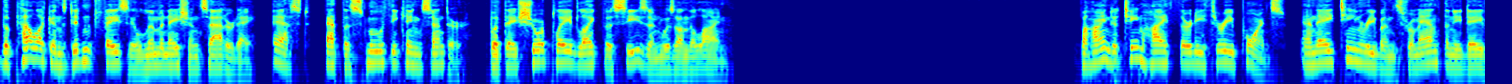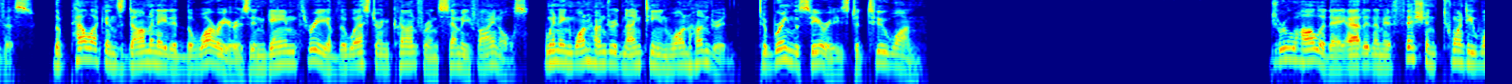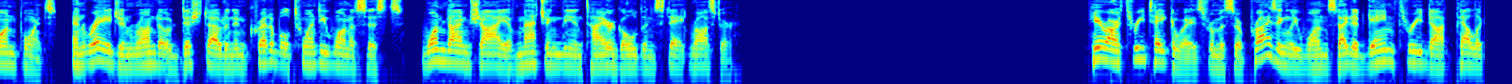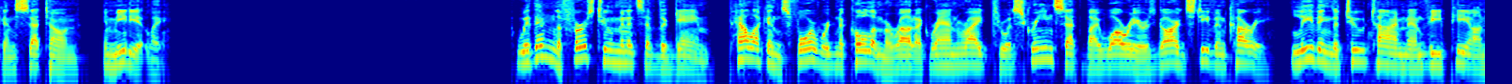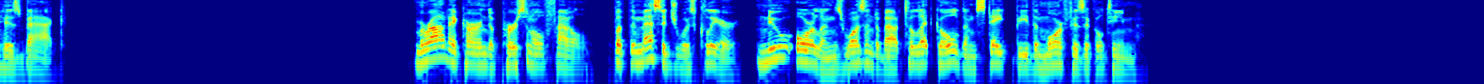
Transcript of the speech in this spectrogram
The Pelicans didn't face elimination Saturday, est, at the Smoothie King Center, but they sure played like the season was on the line. Behind a team-high 33 points and 18 rebounds from Anthony Davis, the Pelicans dominated the Warriors in Game 3 of the Western Conference semifinals, winning 119-100 to bring the series to 2-1. Jrue Holiday added an efficient 21 points, and Rajon Rondo dished out an incredible 21 assists, one dime shy of matching the entire Golden State roster. Here are three takeaways from a surprisingly one-sided Game 3. Pelicans set tone immediately. Within the first two minutes of the game, Pelicans forward Nikola Mirotic ran right through a screen set by Warriors guard Stephen Curry leaving the two-time MVP on his back. Mirotic earned a personal foul, but the message was clear, New Orleans wasn't about to let Golden State be the more physical team.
